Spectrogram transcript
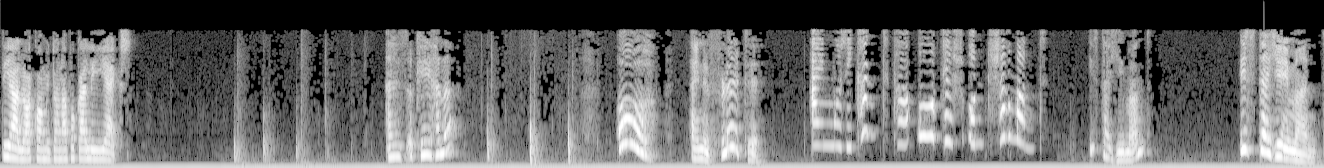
τι άλλο ακόμη τον αποκαλεί η Εξ. Alles okay, Hannah? Oh, eine Flöte. Ein Musikant, chaotisch und charmant. Ist da jemand? Ist da jemand?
